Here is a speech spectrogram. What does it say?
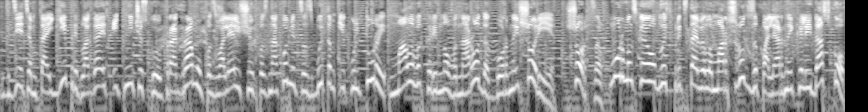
к детям тайги предлагает этническую программу, позволяющую познакомиться с бытом и культурой малого коренного народа Горной Шории – шорцев. Мурманская область представила маршрут «Заполярный калейдоскоп».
